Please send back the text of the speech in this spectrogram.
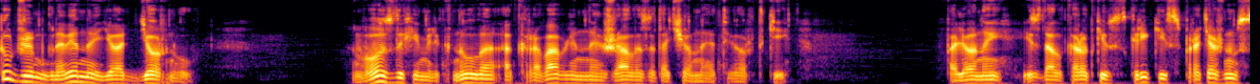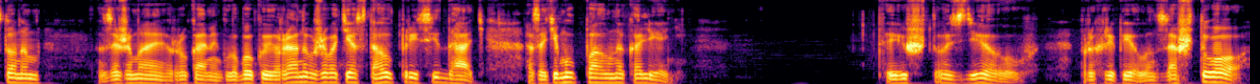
тут же мгновенно ее отдернул. В воздухе мелькнуло окровавленное жало заточенной отвертки — Паленый издал короткий вскрик и с протяжным стоном, зажимая руками глубокую рану в животе, стал приседать, а затем упал на колени. «Ты что сделал?» — прохрипел он. «За что?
